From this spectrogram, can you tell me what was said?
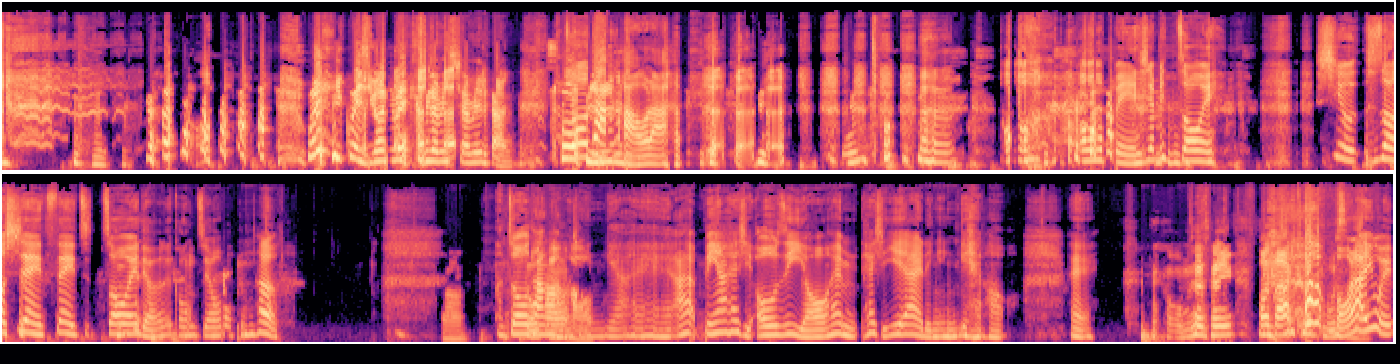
喂，贵喜公，你们讲什么？下面讲周汤豪啦，哦哦，北下面周诶，秀秀现在周诶了公交好啊，周汤豪应该嘿嘿啊，边啊还是 OZ 哦，还还是叶爱玲应该吼，嘿。我们在声音帮大家科普，无啦，因为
